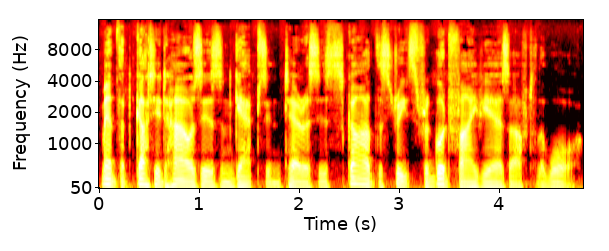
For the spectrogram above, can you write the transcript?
meant that gutted houses and gaps in terraces scarred the streets for a good five years after the war.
